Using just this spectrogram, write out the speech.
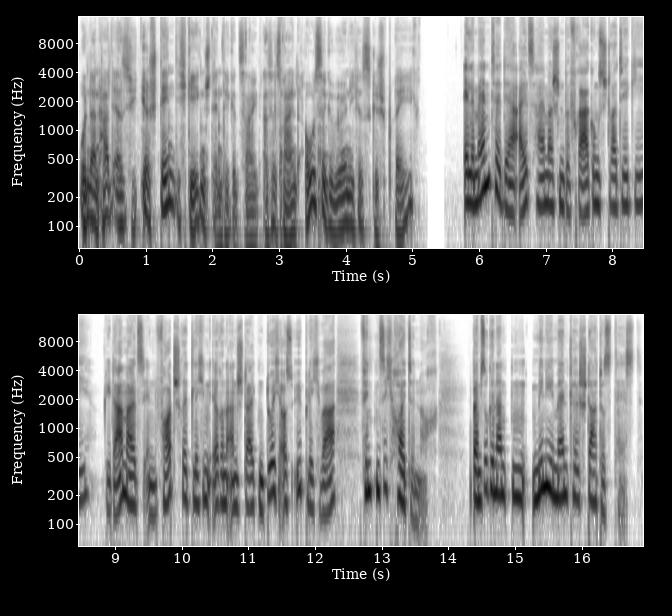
Und dann hat er ihr ständig Gegenstände gezeigt. Also es war ein außergewöhnliches Gespräch. Elemente der Alzheimerschen Befragungsstrategie, die damals in fortschrittlichen Irrenanstalten durchaus üblich war, finden sich heute noch – beim sogenannten Mini-Mental-Status-Test.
